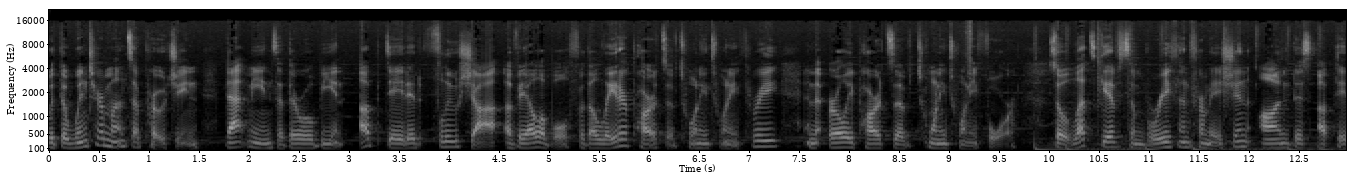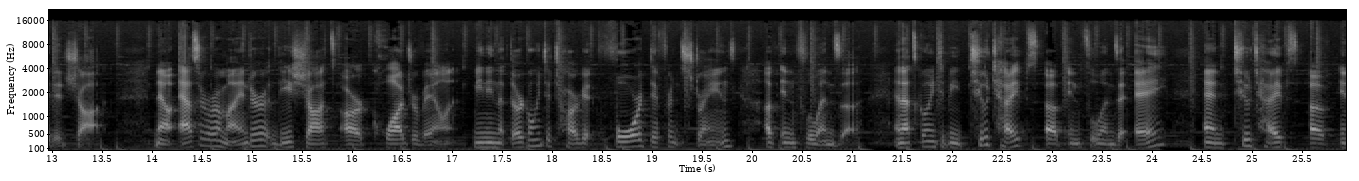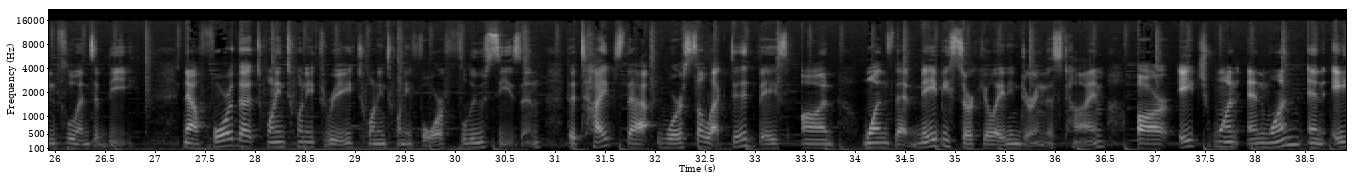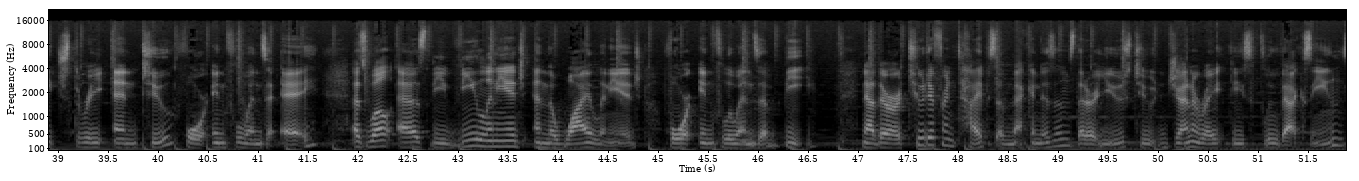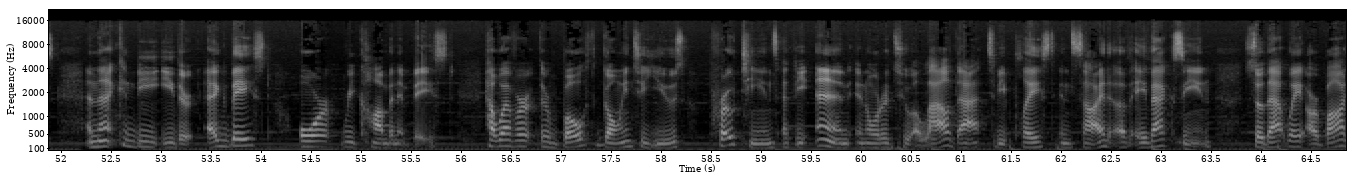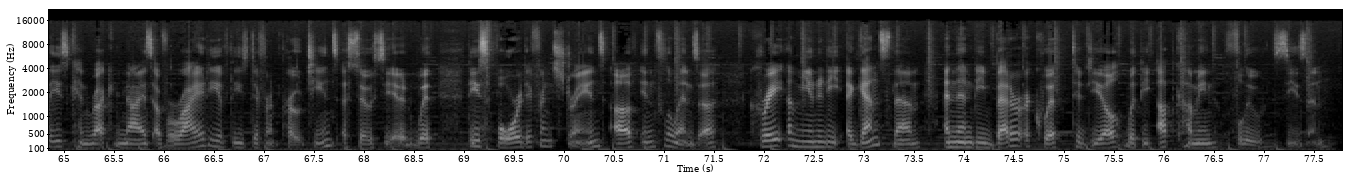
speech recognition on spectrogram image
With the winter months approaching, that means that there will be an updated flu shot available for the later parts of 2023 and the early parts of 2024. So let's give some brief information on this updated shot. Now, as a reminder, these shots are quadrivalent, meaning that they're going to target four different strains of influenza. And that's going to be two types of influenza A and two types of influenza B. Now, for the 2023 2024 flu season, the types that were selected based on ones that may be circulating during this time are H1N1 and H3N2 for influenza A, as well as the V lineage and the Y lineage for influenza B. Now, there are two different types of mechanisms that are used to generate these flu vaccines, and that can be either egg based or recombinant based. However, they're both going to use proteins at the end in order to allow that to be placed inside of a vaccine so that way our bodies can recognize a variety of these different proteins associated with these four different strains of influenza, create immunity against them, and then be better equipped to deal with the upcoming flu season.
